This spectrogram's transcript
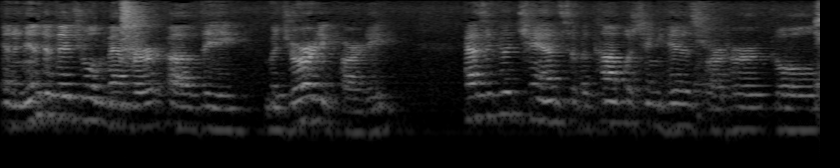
and an individual member of the majority party has a good chance of accomplishing his or her goals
